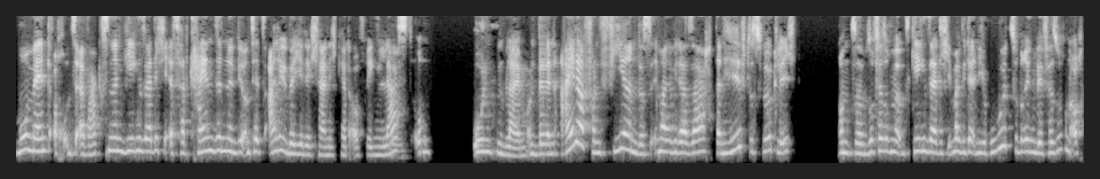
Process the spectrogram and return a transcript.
Moment, auch uns Erwachsenen gegenseitig, es hat keinen Sinn, wenn wir uns jetzt alle über jede Kleinigkeit aufregen. Lasst uns unten bleiben. Und wenn einer von vieren das immer wieder sagt, dann hilft es wirklich. Und so versuchen wir uns gegenseitig immer wieder in die Ruhe zu bringen. Wir versuchen auch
